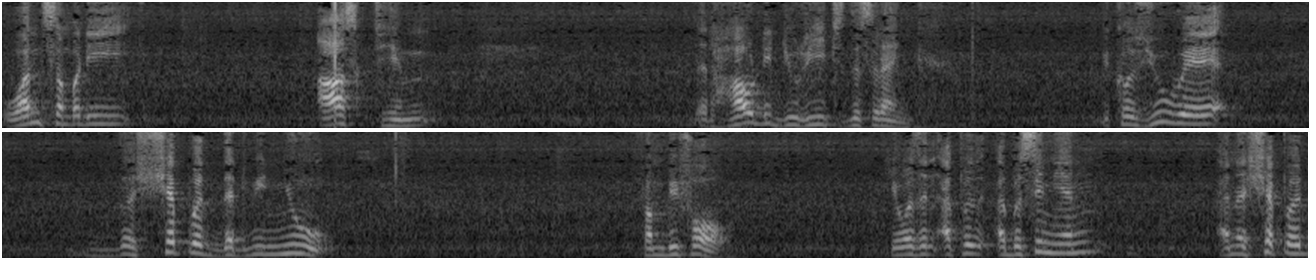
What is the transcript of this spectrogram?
Once somebody asked him that how did you reach this rank? Because you were the shepherd that we knew from before. He was an Abyssinian and a shepherd,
